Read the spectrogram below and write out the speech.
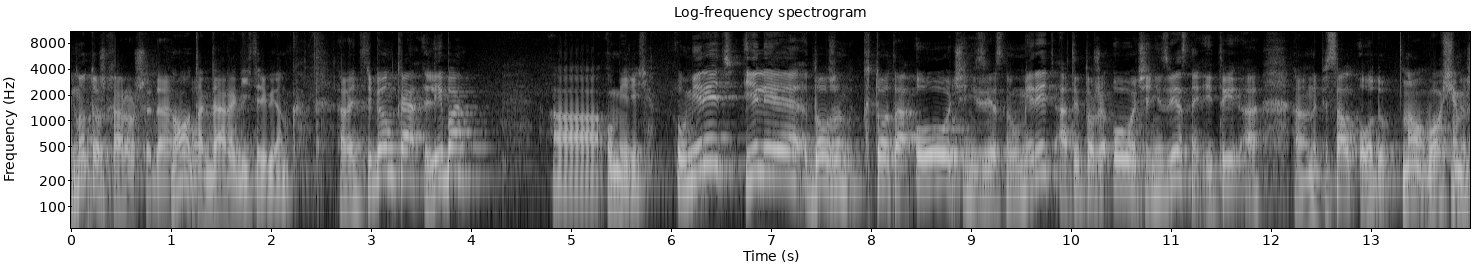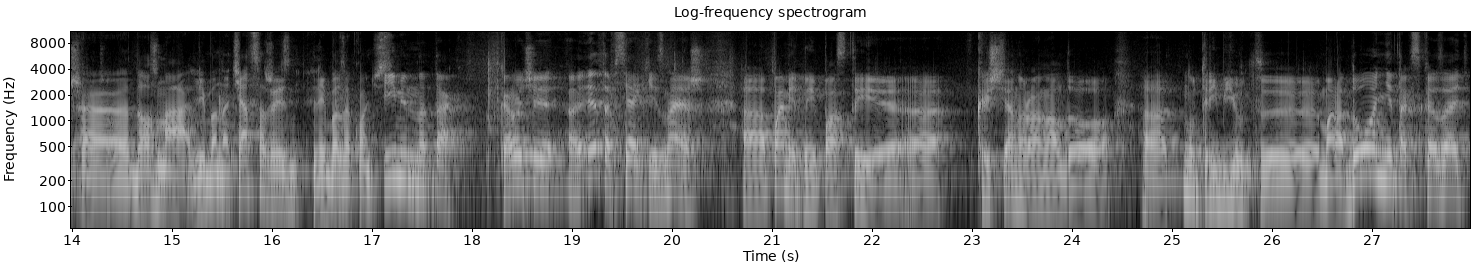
пониже. но тоже хороший, да. ну, Вот. тогда родить ребенка. Родить ребенка, либо А, умереть. умереть, или должен кто-то очень известный умереть, а ты тоже очень известный, и ты а, написал оду. Ну, в общем, э, должна либо начаться жизнь, либо закончиться. Именно так. Короче, э, это всякие, знаешь, э, памятные посты э, Криштиану Роналду, э, ну, трибют э, Марадонне, так сказать,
